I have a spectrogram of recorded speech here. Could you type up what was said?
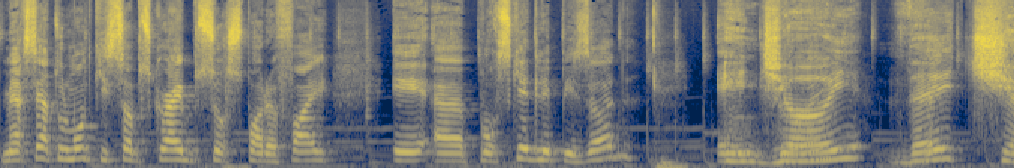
Merci à tout le monde qui subscribe sur Spotify. Et euh, pour ce qui est de l'épisode, Enjoy the show.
